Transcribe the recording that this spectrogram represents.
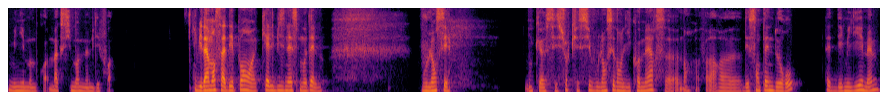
minimum, quoi, maximum même des fois. Évidemment, ça dépend quel business model vous lancez. Donc, c'est sûr que si vous lancez dans l'e-commerce, non, il va falloir des centaines d'euros, peut-être des milliers même.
